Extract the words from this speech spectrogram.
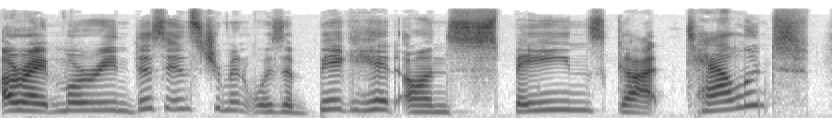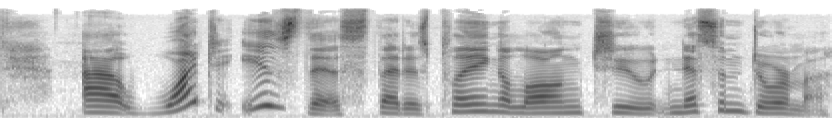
All right, Maureen, this instrument was a big hit on Spain's Got Talent. Uh, what is this that is playing along to Nessun Dorma?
